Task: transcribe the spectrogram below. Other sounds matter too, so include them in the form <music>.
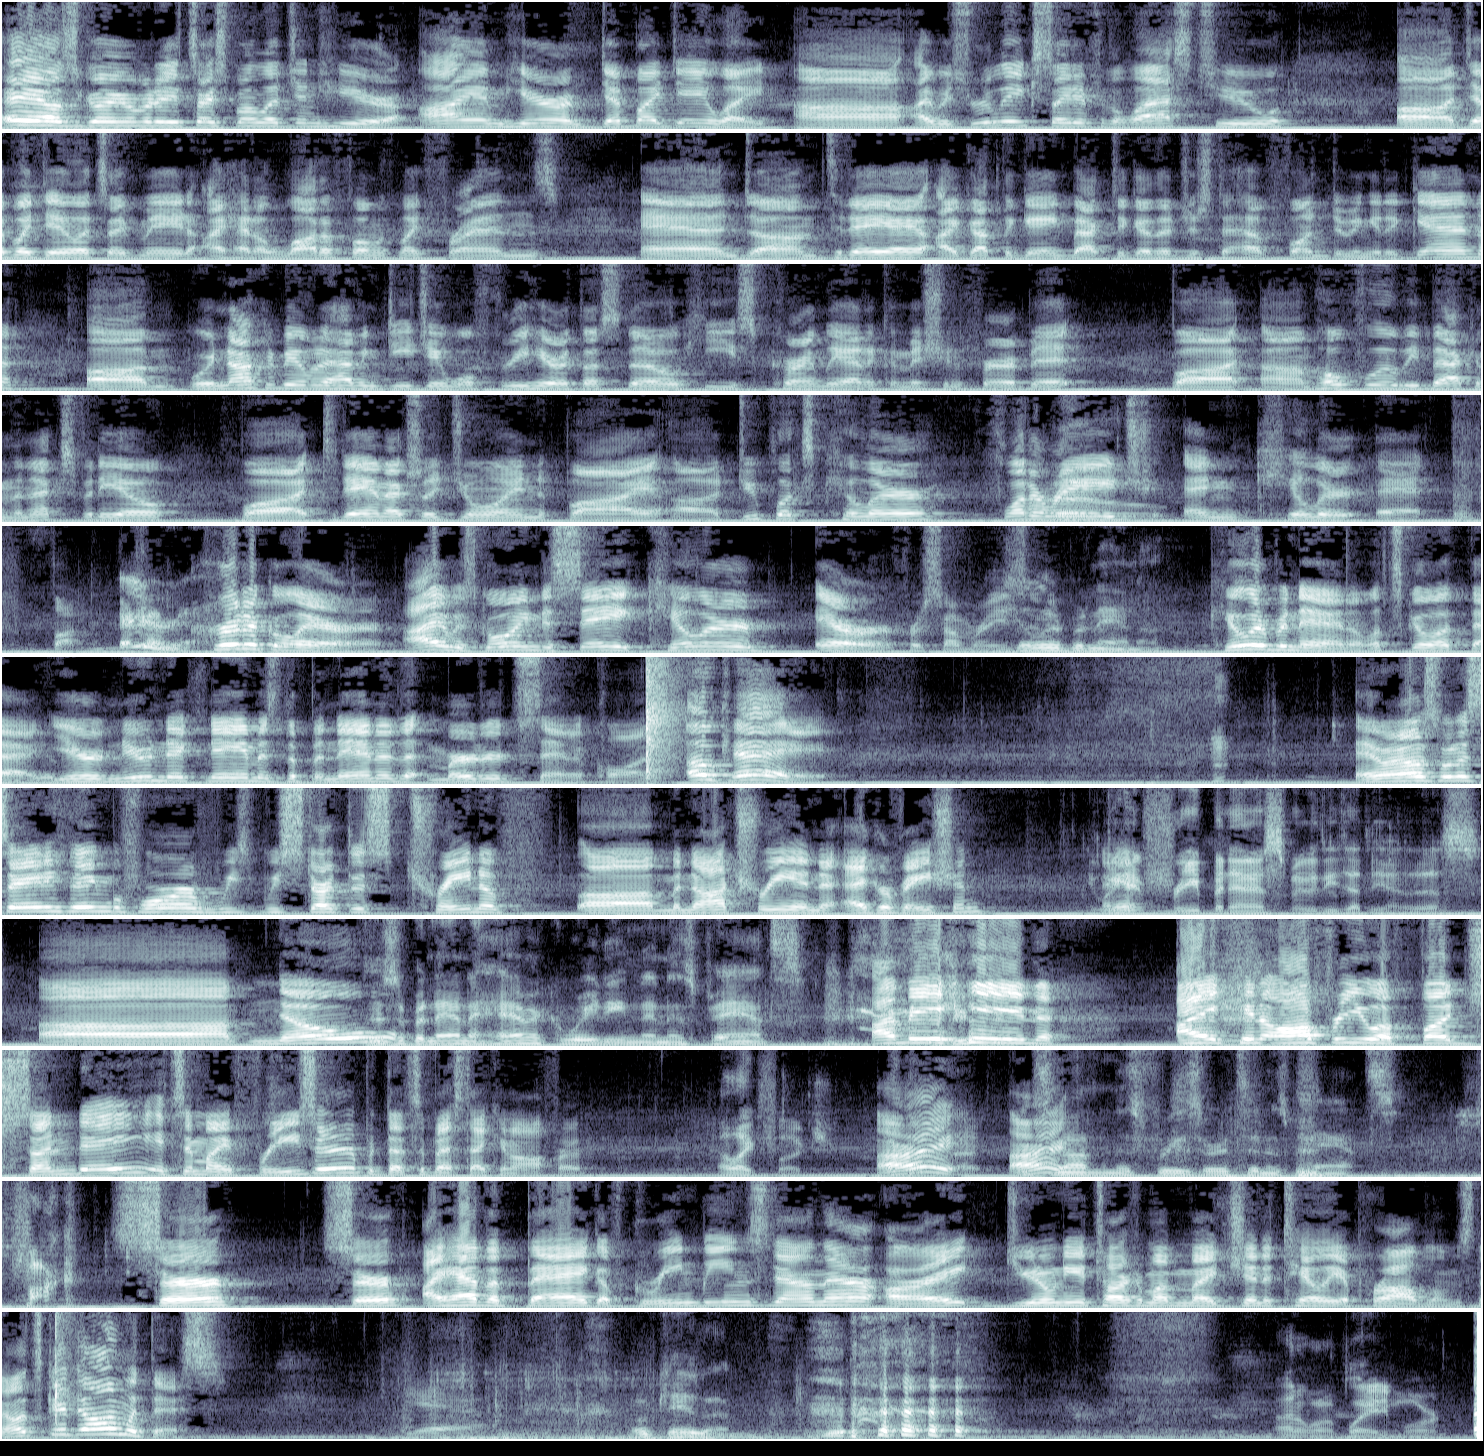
Hey, how's it going, everybody? It's Icebound Legend here. I am here I'm Dead by Daylight. Uh, I was really excited for the last two uh, Dead by Daylights I've made. I had a lot of fun with my friends, and um, today I got the gang back together just to have fun doing it again. Um, we're not going to be able to having DJ Wolf 3 here with us, though. He's currently out of commission for a bit, but um, hopefully he'll be back in the next video. But today I'm actually joined by uh, Duplex Killer, Flutter Rage, and Killer... Eh, fuck. Critical Error. I was going to say Killer Error for some reason. Killer banana. Killer Banana. Let's go with that. Your new nickname is the banana that murdered Santa Claus. Okay. Anyone else want to say anything before we, we start this train of uh, monotony and aggravation? We get free banana smoothies at the end of this. Uh, no. There's a banana hammock waiting in his pants. I <laughs> mean, I can offer you a fudge sundae. It's in my freezer, but that's the best I can offer. I like fudge. All right, all it's right, not in his freezer, it's in his pants. Fuck. sir, sir. I have a bag of green beans down there. All right, you don't need to talk about my genitalia problems. Now let's get on with this. Yeah. Okay then. <laughs> I don't want to play anymore. <laughs>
